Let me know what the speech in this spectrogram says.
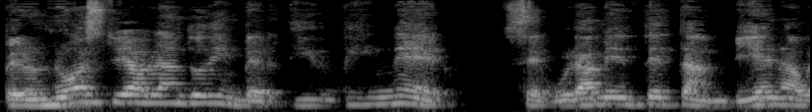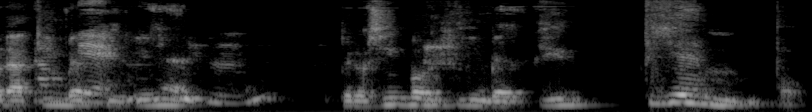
Pero no estoy hablando de invertir dinero. Seguramente también habrá que invertir dinero. Pero es invertir tiempo.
